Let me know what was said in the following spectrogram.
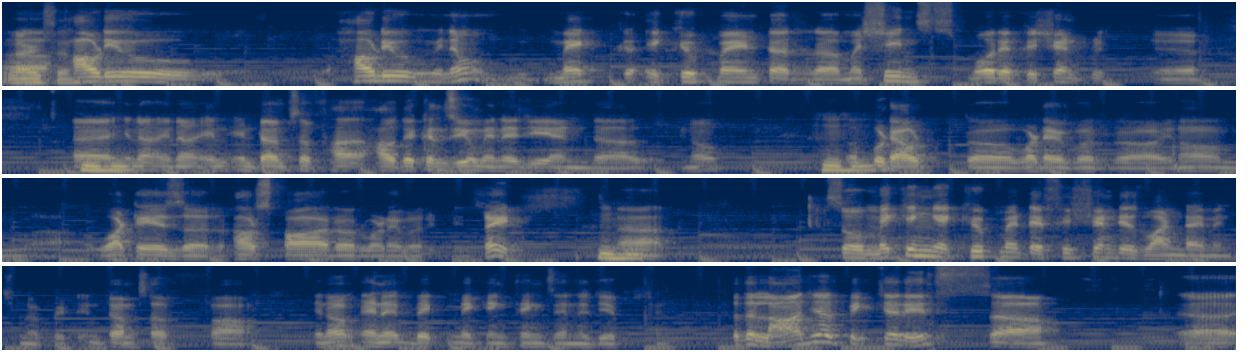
Uh, Right, sir. how do you how do you you know make equipment or uh, machines more efficient with, uh, uh, Mhm. you know, you know in, in terms of how, how they consume energy and uh, you know Mhm. put out uh, whatever uh, you know uh, wattage or horsepower or whatever it is right? Mhm. uh, so making equipment efficient is one dimension of it in terms of uh, you know ener- making things energy efficient. But the larger picture is uh, uh,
